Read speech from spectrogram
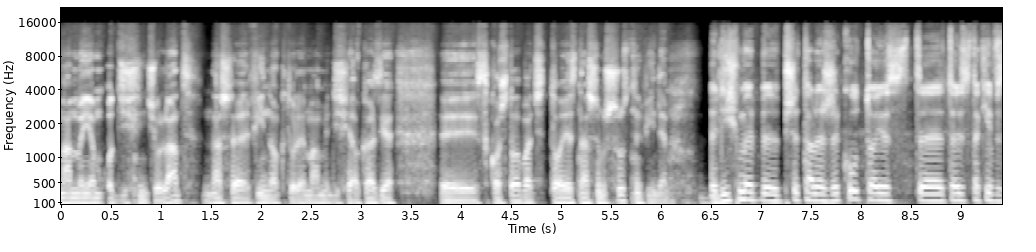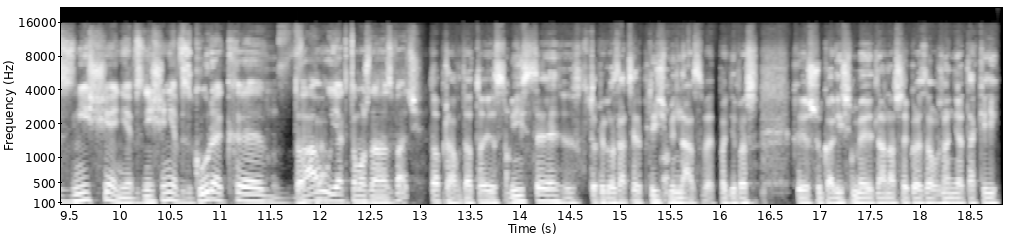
Mamy ją od 10 lat. Nasze wino, które mamy dzisiaj okazję y, skosztować, to jest naszym szóstym winem. Byliśmy y, przy talerzyku, to jest, y, to jest takie wzniesienie, wzniesienie wzgórek y, wał, jak to można nazwać? To prawda, to jest miejsce, z którego zaczerpiliśmy nazwę, ponieważ szukaliśmy dla naszego założenia takiej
